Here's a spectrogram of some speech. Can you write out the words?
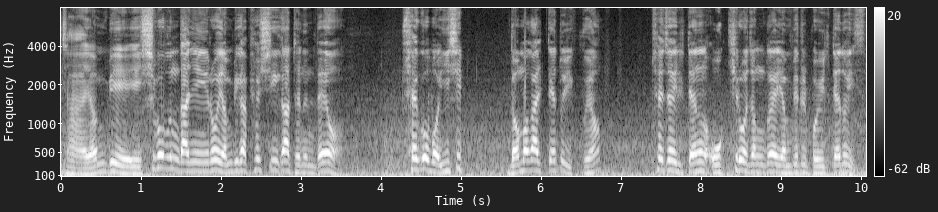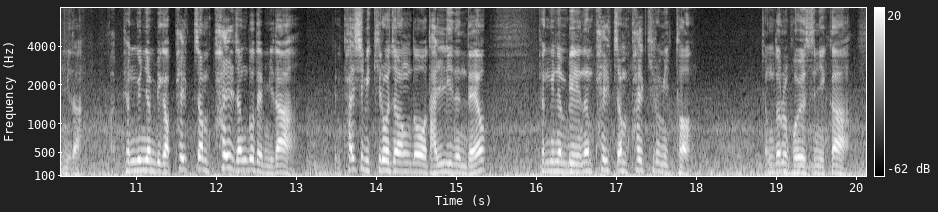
자 연비 15분 단위로 연비가 표시가 되는데요. 최고 뭐 20 넘어갈 때도 있고요. 최저일 때는 5km 정도의 연비를 보일 때도 있습니다. 아, 평균 연비가 8.8 정도 됩니다. 82km 정도 달리는데요. 평균 연비는 8.8km 정도를 보였으니까 아,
